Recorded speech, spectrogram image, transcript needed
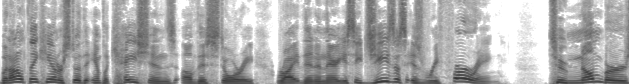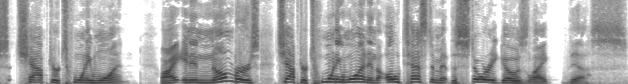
but I don't think he understood the implications of this story right then and there. You see, Jesus is referring to Numbers chapter 21. All right, and in Numbers chapter 21 in the Old Testament, the story goes like this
